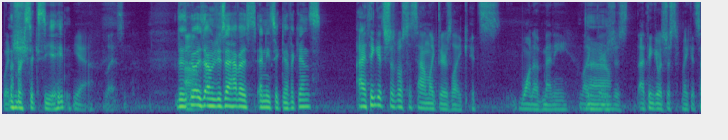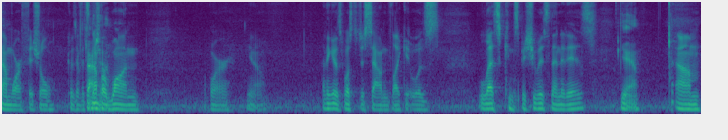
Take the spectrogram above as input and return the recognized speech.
Which, Number 68. Yeah, listen. Does, Um, does, does that have a, any significance? I think it's just supposed to sound like there's like it's one of many. Like Oh. there's just I think it was just to make it sound more official because if it's Gotcha. number one, or you know, I think it was supposed to just sound like it was less conspicuous than it is. Yeah. Um,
